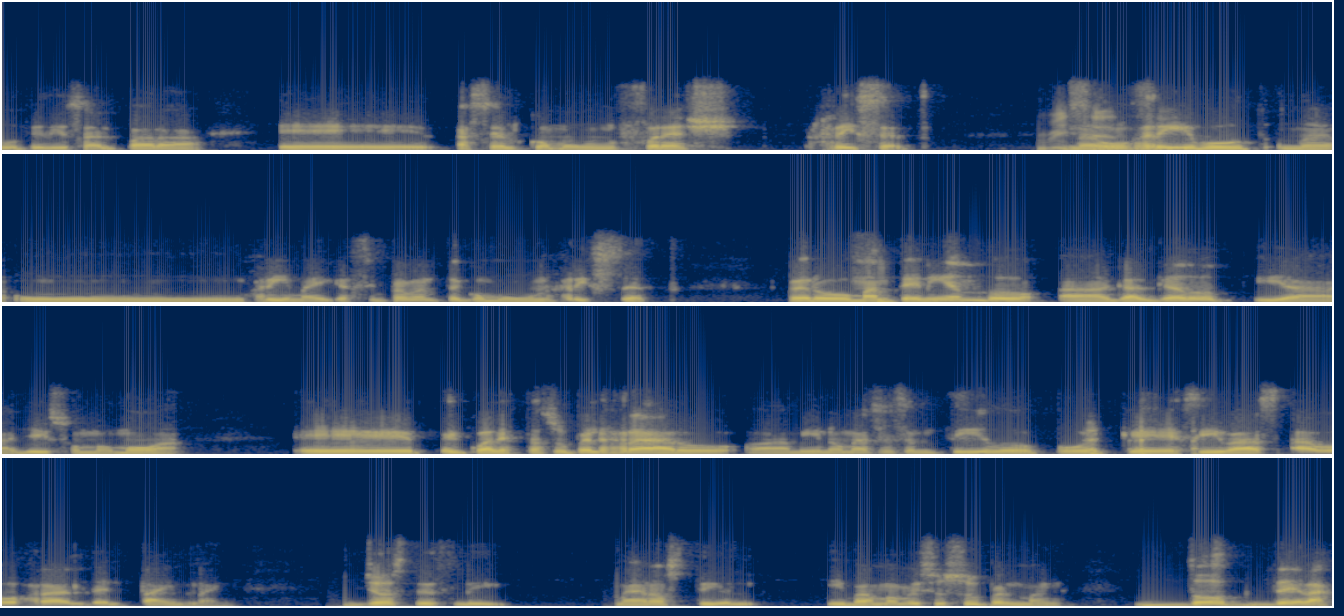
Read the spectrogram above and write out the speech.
utilizar para eh, hacer como un fresh reset. No es un reboot, no es un remake, es simplemente como un reset, pero manteniendo a Gal Gadot y a Jason Momoa, eh, el cual está súper raro, a mí no me hace sentido, porque si vas a borrar del timeline Justice League, Man of Steel y Batman vs. Superman, dos de las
